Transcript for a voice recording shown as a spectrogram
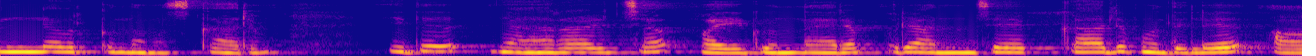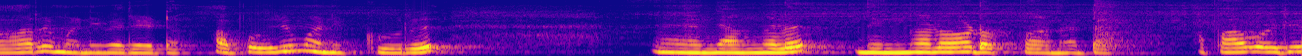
എല്ലാവർക്കും നമസ്കാരം. ഇത് ഞായറാഴ്ച വൈകുന്നേരം ഒരു അഞ്ചേക്കാൽ മുതൽ ആറ് മണി വരെ കേട്ടോ അപ്പോൾ ഒരു മണിക്കൂർ ഞങ്ങൾ നിങ്ങളോടൊപ്പമാണ് കേട്ടോ അപ്പോൾ ആ ഒരു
